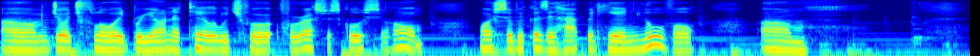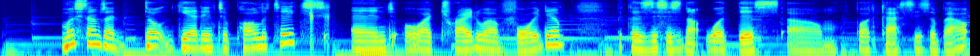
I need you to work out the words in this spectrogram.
um, George Floyd, Breonna Taylor, which for, for us was close to home, more so because it happened here in Louisville. Um, most times I don't get into politics and or I try to avoid them because this is not what this um, podcast is about.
